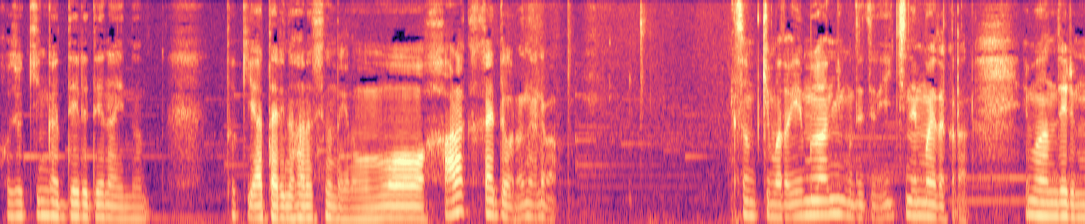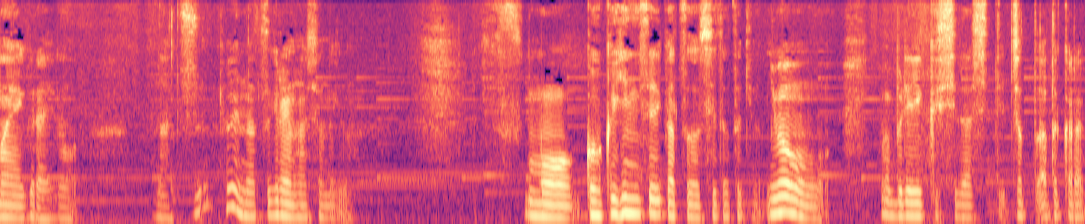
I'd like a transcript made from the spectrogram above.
補助金が出る出ないの時あたりの話なんだけどもう腹抱えておるねあれは。その時まだ m 1にも出てね1年前だから m 1出る前ぐらいの夏？去年夏ぐらいの話なんだけど。もう極貧生活をしてた時の今も今ブレイクしだしてちょっと後から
